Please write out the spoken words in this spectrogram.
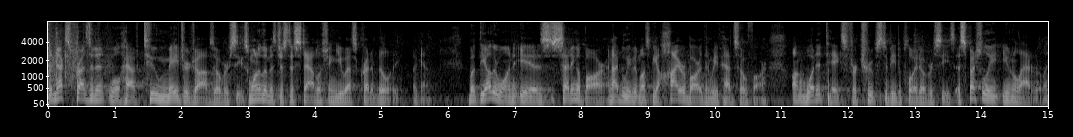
The next president will have two major jobs overseas. One of them is just establishing U.S. credibility again. But the other one is setting a bar, and I believe it must be a higher bar than we've had so far, on what it takes for troops to be deployed overseas, especially unilaterally.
